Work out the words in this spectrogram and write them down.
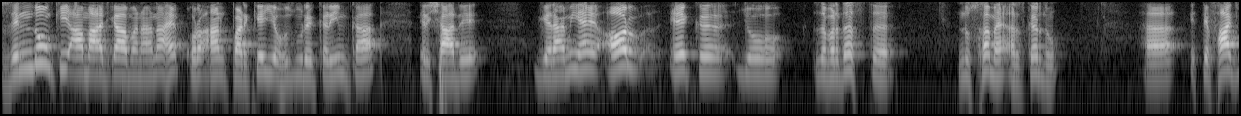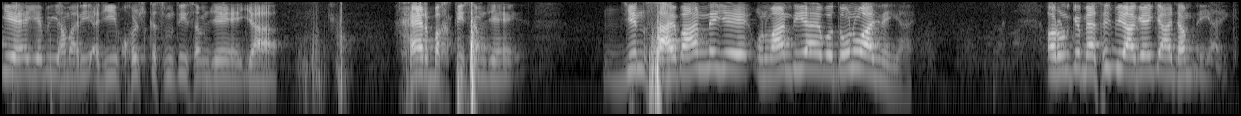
जिंदों की आमाजगाह बनाना है। कुरान पढ़ के ये हुजूर करीम का इरशाद गिरामी है। और एक जो ज़बरदस्त नुस्खा मैं अर्ज़ कर दूँ। इतफ़ाक़ ये है, ये भी हमारी अजीब खुशकस्मती समझें या खैर बख्ती समझें। जिन साहिबान ने ये उनवान दिया है, वो दोनों आज नहीं आए। और उनके मैसेज भी आ गए कि आज हम नहीं आएँगे।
